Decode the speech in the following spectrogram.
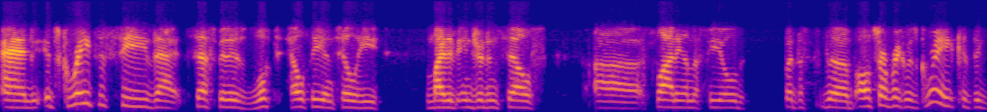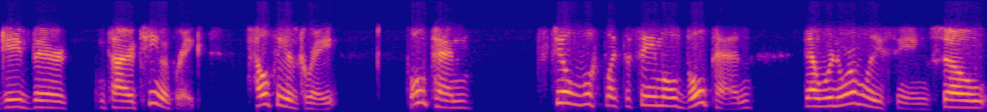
and it's great to see that Cespedes looked healthy until he might have injured himself uh, sliding on the field. But the, the All Star break was great because it gave their entire team a break. Healthy is great bullpen still looked like the same old bullpen that we're normally seeing. So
